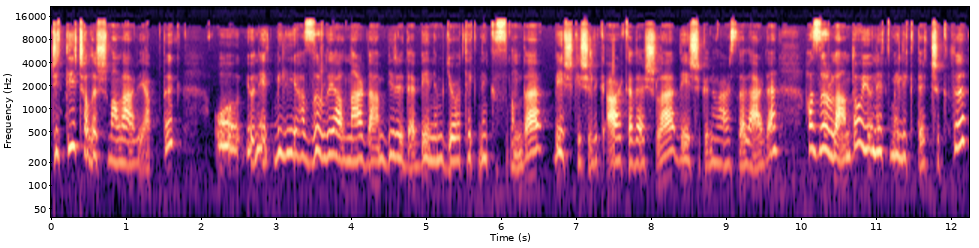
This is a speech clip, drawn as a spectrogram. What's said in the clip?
ciddi çalışmalar yaptık. O yönetmeliği hazırlayanlardan biri de benim geoteknik kısmında 5 kişilik arkadaşla değişik üniversitelerden hazırlandı. O yönetmelik de çıktı.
